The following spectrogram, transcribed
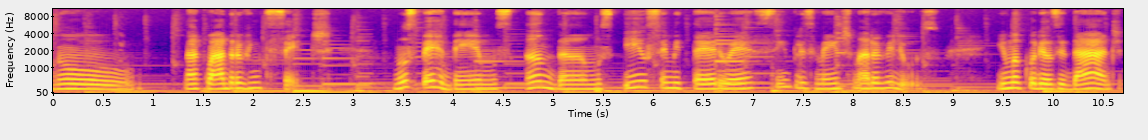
no, na quadra 27. Nos perdemos, andamos e o cemitério é simplesmente maravilhoso. E uma curiosidade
